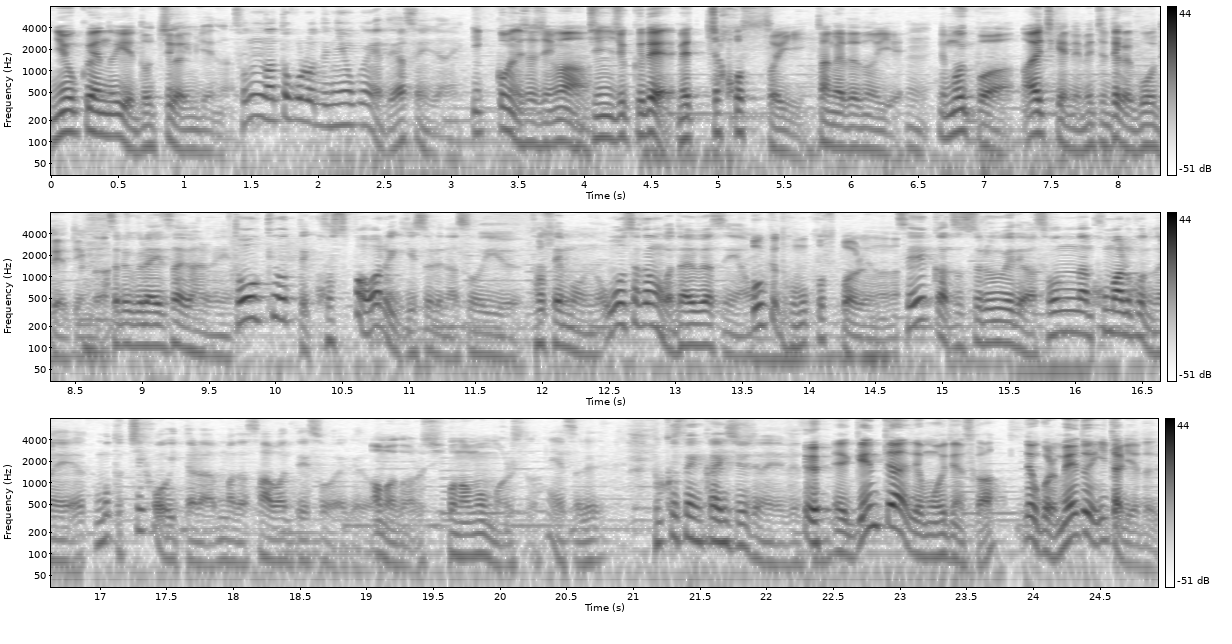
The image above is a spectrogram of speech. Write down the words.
2億円の家どっちがいいみたいな。そんなところで2億円やったら安いんじゃない？1個目の写真は新宿でめっちゃ細い3階建ての家、でもう1個は愛知県でめっちゃでかい豪邸やってんから。それぐらい差があるね。東京ってコスパ悪い気するなそういう建物の大阪の方がだいぶ安いやん。東京ってほんまコスパあるよな。生活する上ではそんな困ることない。もっと地方行ったらまだ差は出そうやけど。アマゾンあるし。粉もんもあるしさ。ねそれ。伏線回収じゃない別に。え限定でも置いてるんですか？でもこれメイドインイタリアだで。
